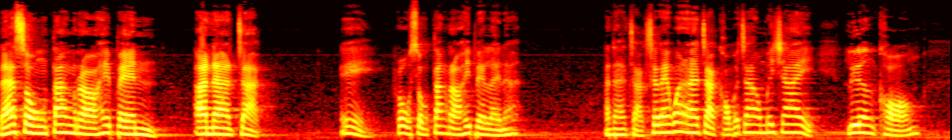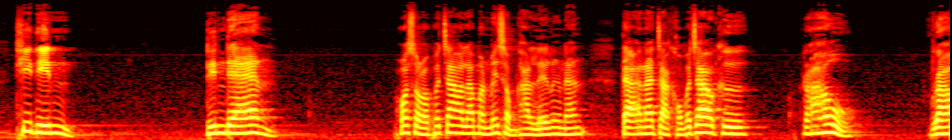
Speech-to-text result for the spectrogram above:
และทรงตั้งเราให้เป็นอาณาจักร เอ้พระองค์ทรงตั้งเราให้เป็นอะไรนะ อาณาจักรแสดงว่าอาณาจักรของพระเจ้าไม่ใช่ เรื่องของที่ดิน ดินแดน เพราะสำหรับพระเจ้าแล้วมันไม่สำคัญเลยเรื่องนั้น แต่อาณาจักรของพระเจ้าคือ เราเรา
